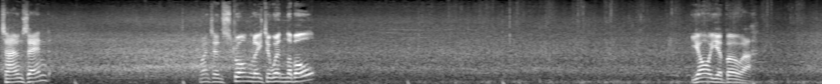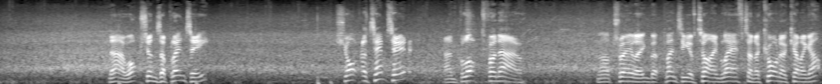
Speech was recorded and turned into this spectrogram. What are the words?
Townsend. Went in strongly to win the ball. Yaw Yeboah. Now, options are plenty. Shot attempted and blocked for now. Well, trailing, but plenty of time left and a corner coming up.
